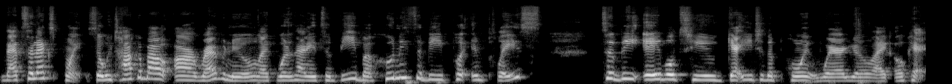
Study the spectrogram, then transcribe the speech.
that's the next point. So we talk about our revenue, like what does that need to be, but who needs to be put in place to be able to get you to the point where you're like, okay,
